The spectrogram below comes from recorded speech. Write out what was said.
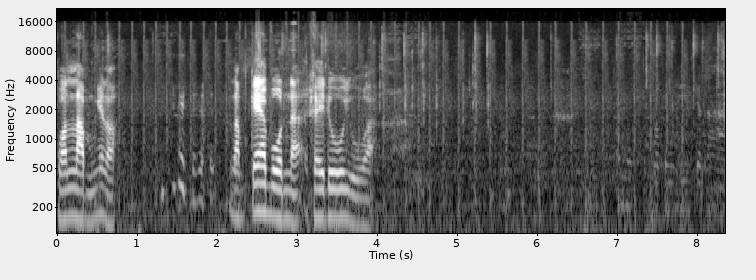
ฟอนลำเงี้ยเหรอลำแก้บนอะเคยดูอยู่อะ เราเป็นพี่จะตาย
